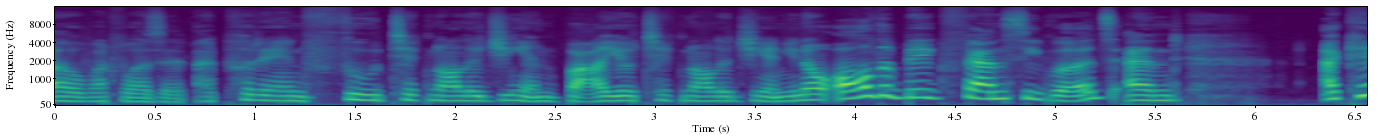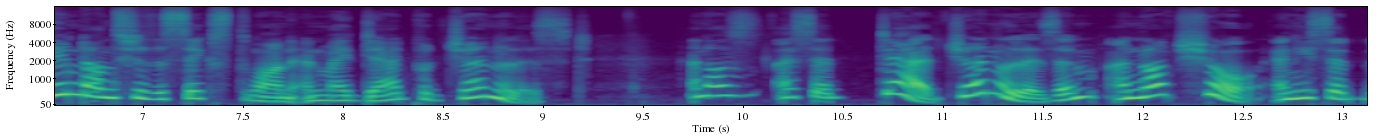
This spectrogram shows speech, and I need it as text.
Uh, what was it? I put in food technology and biotechnology and, you know, all the big fancy words. And I came down to the sixth one, and my dad put journalist. And I was, I said, Dad, journalism? I'm not sure. And he said,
